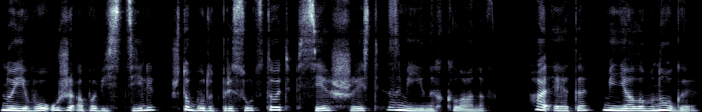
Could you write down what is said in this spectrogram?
Но его уже оповестили, что будут присутствовать все шесть змеиных кланов. А это меняло многое.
